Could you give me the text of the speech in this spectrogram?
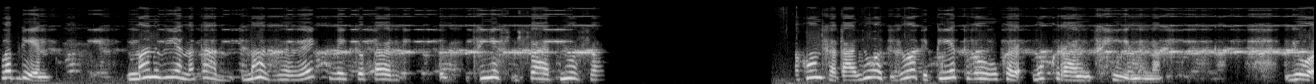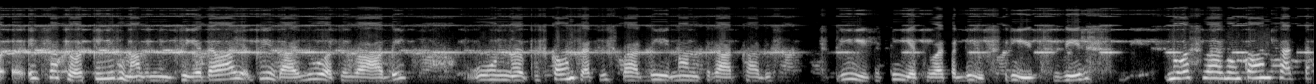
Labdien! Man viena tāda maza replika par dziesmu svētku noslēgumu. Koncertā ļoti, ļoti pietrūka Ukraiņas himna. Jo es saprotu, tīrumā viņi dziedāja, dziedāja ļoti labi. Un tas koncerts vispār bija, manuprāt, kādus sprīžu tieki vai pat divus sprīžus virs noslēguma koncerta.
